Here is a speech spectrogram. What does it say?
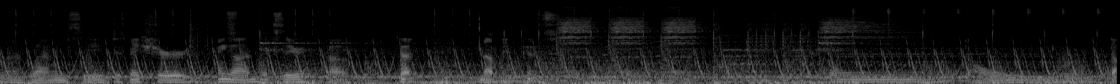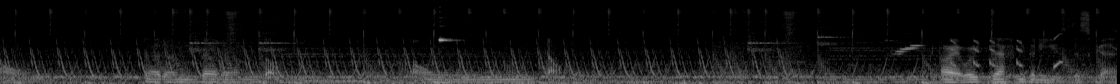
Uh, let me see. Just make sure. Hang on. What's there? Oh. Nothing. Alright, we're definitely going to use this guy.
